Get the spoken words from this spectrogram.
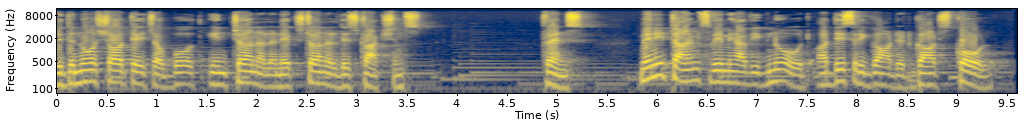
with no shortage of both internal and external distractions. Friends, many times we may have ignored or disregarded God's call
